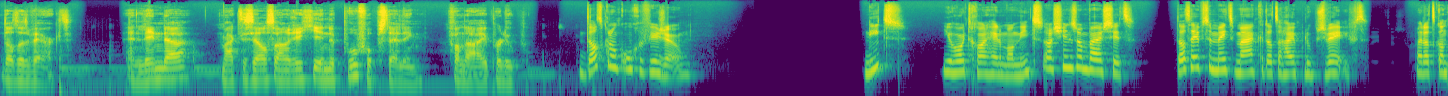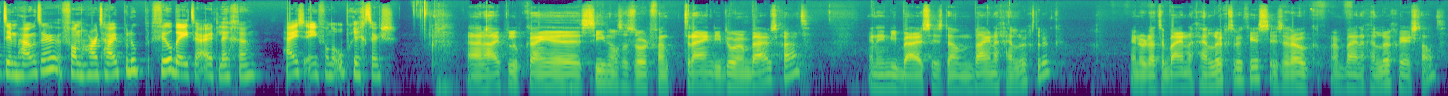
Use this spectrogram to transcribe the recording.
dat het werkt. En Linda maakte zelfs al een ritje in de proefopstelling van de Hyperloop. Dat klonk ongeveer zo. Niets? Je hoort gewoon helemaal niets als je in zo'n buis zit. Dat heeft ermee te maken dat de Hyperloop zweeft. Maar dat kan Tim Houter van Hard Hyperloop veel beter uitleggen. Hij is een van de oprichters. Een Hyperloop kan je zien als een soort van trein die door een buis gaat. En in die buis is dan bijna geen luchtdruk. En doordat er bijna geen luchtdruk is, is er ook bijna geen luchtweerstand.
